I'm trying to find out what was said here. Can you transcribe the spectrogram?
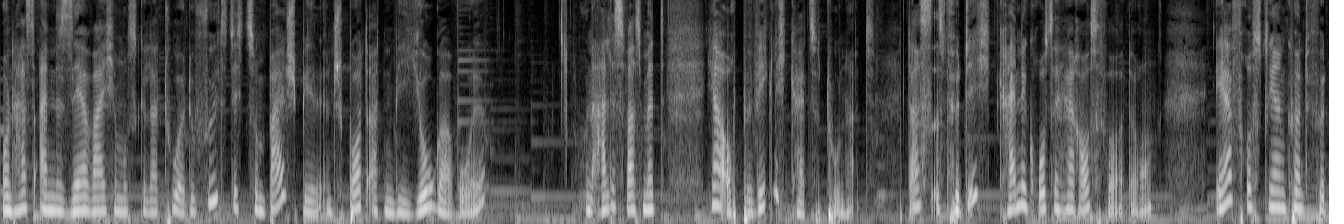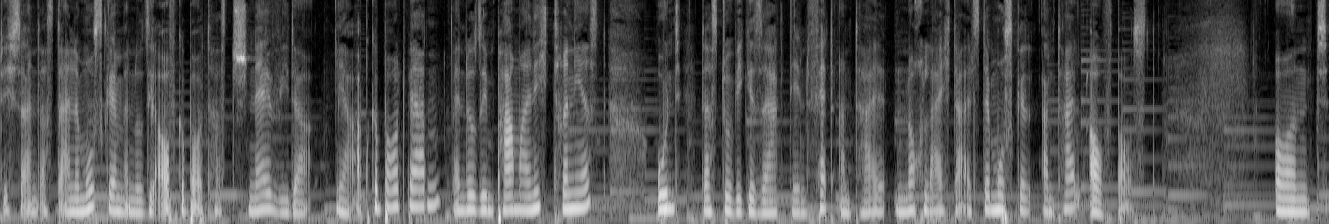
und hast eine sehr weiche Muskulatur. Du fühlst dich zum Beispiel in Sportarten wie Yoga wohl und alles, was mit ja auch Beweglichkeit zu tun hat. Das ist für dich keine große Herausforderung. Eher frustrierend könnte für dich sein, dass deine Muskeln, wenn du sie aufgebaut hast, schnell wieder ja, abgebaut werden, wenn du sie ein paar Mal nicht trainierst und dass du, wie gesagt, den Fettanteil noch leichter als der Muskelanteil aufbaust. Und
